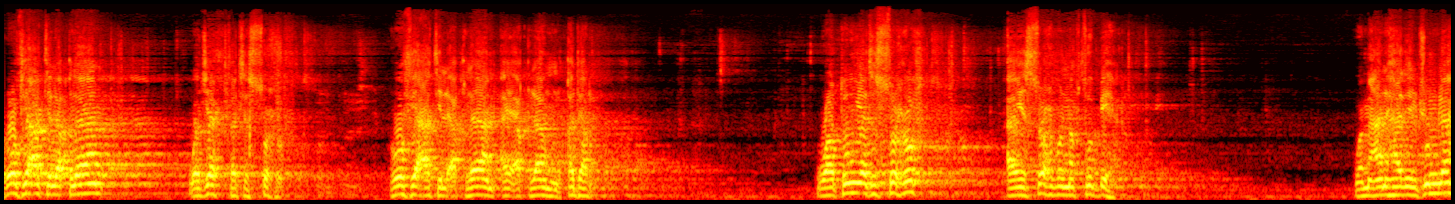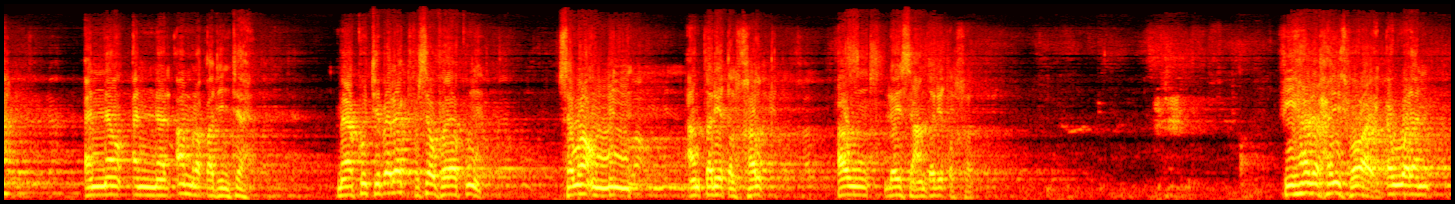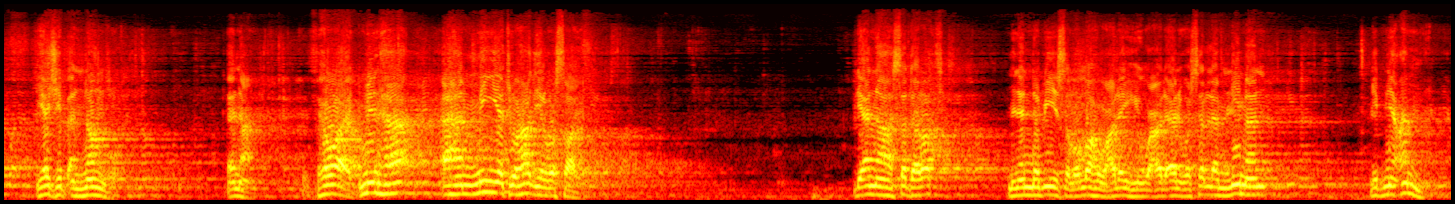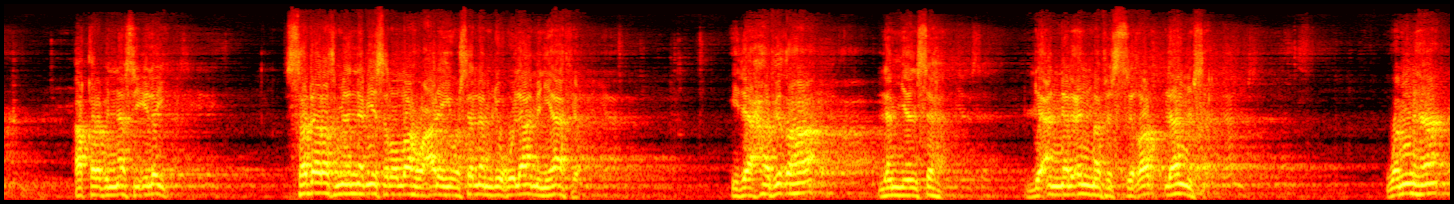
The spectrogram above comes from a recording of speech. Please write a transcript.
رفعت الأقلام وجفت الصحف. رفعت الأقلام أي أقلام القدر. وطويت الصحف أي الصحف المكتوب بها. ومعنى هذه الجملة أن أن الأمر قد انتهى. ما كتب لك فسوف يكون سواء من عن طريق الخلق أو ليس عن طريق الخلق. في هذا الحديث فوائد. أولا يجب أن ننظر. نعم. فوائد. منها أهمية هذه الوصايا. لأنها صدرت من النبي صلى الله عليه وعلى آله وسلم لمن؟ لابن عمه. أقرب الناس إليه. صدرت من النبي صلى الله عليه وسلم لغلام يافع. إذا حفظها لم ينسها لأن العلم في الصغر لا ينسى. ومنها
